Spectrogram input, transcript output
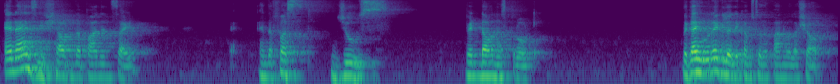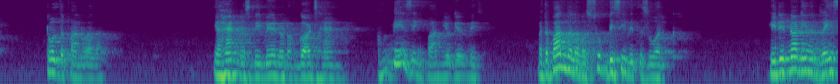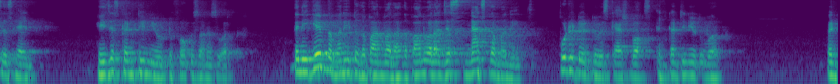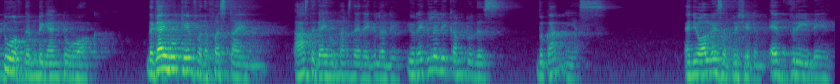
And as he shoved the pan inside, and the first juice went down his throat, the guy who regularly comes to the panwala shop told the panwala, Your hand must be made out of God's hand. Amazing pan you give me. But the panwala was so busy with his work, he did not even raise his head. He just continued to focus on his work. Then he gave the money to the panwala. The panwala just snatched the money, put it into his cash box, and continued to work. When two of them began to walk, the guy who came for the first time asked the guy who comes there regularly, You regularly come to this dukan? Yes. And you always appreciate him every day.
